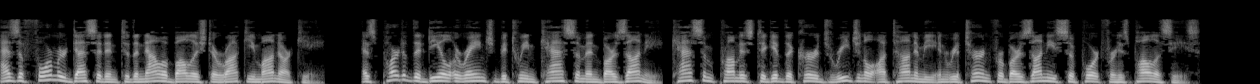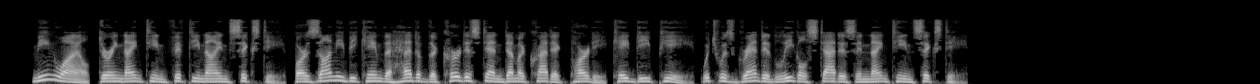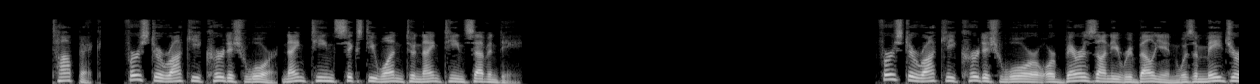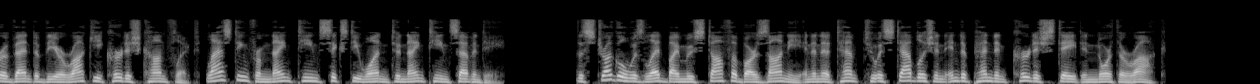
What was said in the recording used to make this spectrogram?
as a former dissident to the now abolished Iraqi monarchy. As part of the deal arranged between Qasim and Barzani, Qasim promised to give the Kurds regional autonomy in return for Barzani's support for his policies. Meanwhile, during 1959–60, Barzani became the head of the Kurdistan Democratic Party (KDP), which was granted legal status in 1960. Topic: First Iraqi-Kurdish War 1961 1970. First Iraqi-Kurdish War or Barzani Rebellion was a major event of the Iraqi-Kurdish conflict, lasting from 1961 to 1970. The struggle was led by Mustafa Barzani in an attempt to establish an independent Kurdish state in North Iraq.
